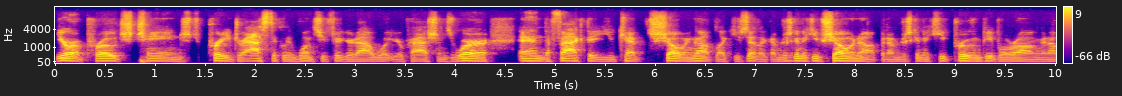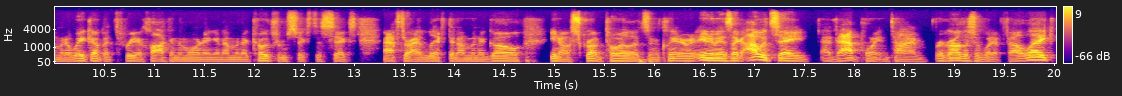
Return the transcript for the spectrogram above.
your approach changed pretty drastically once you figured out what your passions were and the fact that you kept showing up like you said like i'm just going to keep showing up and i'm just going to keep proving people wrong and i'm going to wake up at three o'clock in the morning and i'm going to coach from six to six after i lift and i'm going to go you know scrub toilets and clean you know it's like i would say at that point in time regardless of what it felt like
